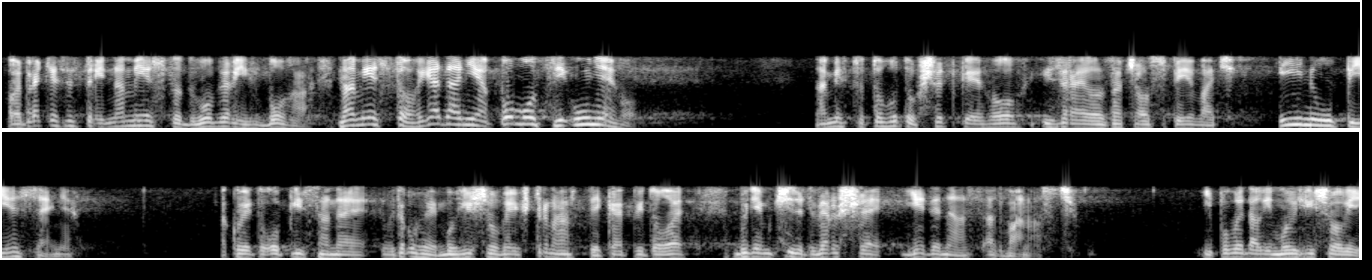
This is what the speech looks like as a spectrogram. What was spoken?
Ale bratia a sestry, namiesto dôvery v Boha, namiesto hľadania pomoci u Neho, namiesto tohoto všetkého Izrael začal spievať inú pieseň, ako je to opísané v 2. Možišovej 14. kapitole, budem čítať verše 11 a 12. I povedali Možišovi,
